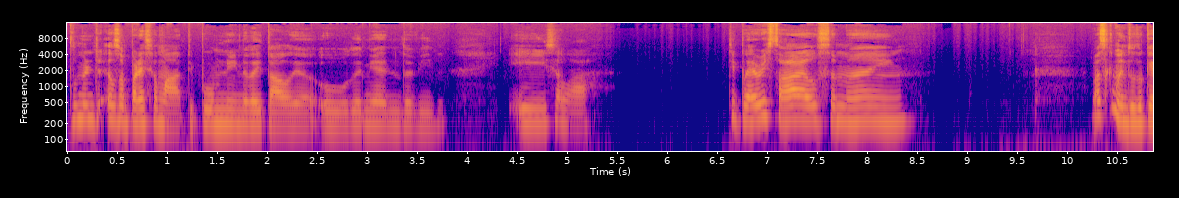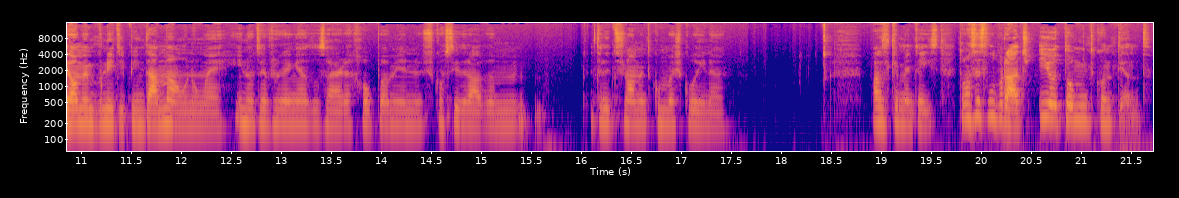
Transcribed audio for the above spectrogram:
pelo menos eles aparecem lá. Tipo, o menino da Itália, o Damiano David. E sei lá. Tipo, Harry Styles também. Basicamente tudo que é homem bonito e pinta à mão, não é? E não tem vergonha de usar roupa menos considerada hum, tradicionalmente como masculina. Basicamente é isso. Estão a ser celebrados e eu estou muito contente,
